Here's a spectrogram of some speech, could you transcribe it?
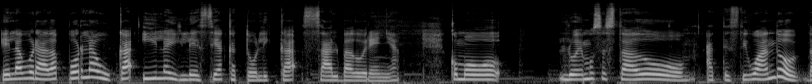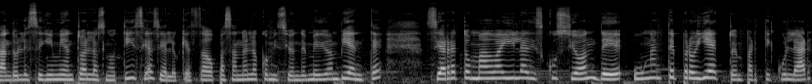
elaborada por la UCA y la Iglesia Católica Salvadoreña. Como lo hemos estado atestiguando, dándole seguimiento a las noticias y a lo que ha estado pasando en la Comisión de Medio Ambiente, se ha retomado ahí la discusión de un anteproyecto en particular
